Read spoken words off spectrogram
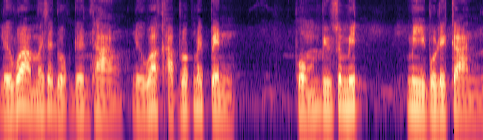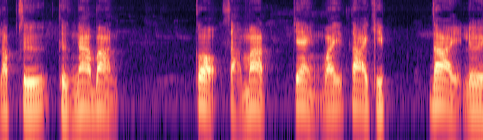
หรือว่าไม่สะดวกเดินทาง หรือว่าขับรถไม่เป็น ผมบิลสมิธมีบริการรับซื้อถึงหน้าบ้าน ก็สามารถแจ้งไว้ใต้คลิปได้เลย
